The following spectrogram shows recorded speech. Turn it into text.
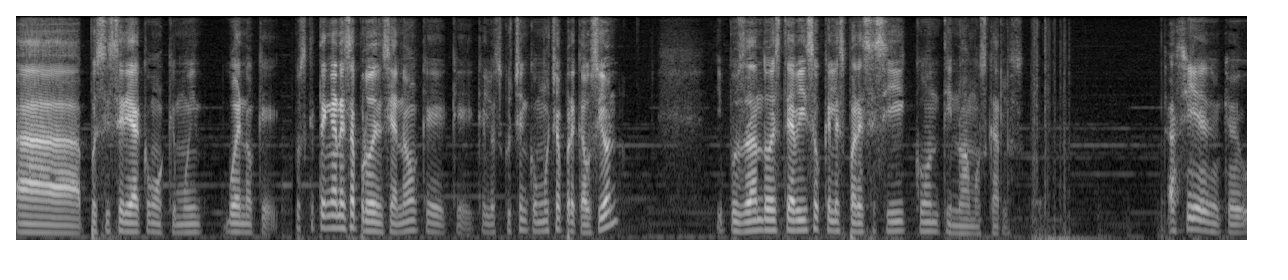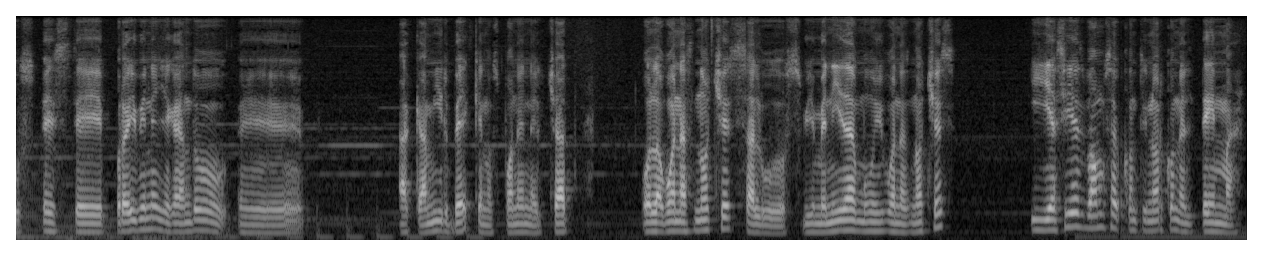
ah, pues sí sería como que muy bueno que, pues que tengan esa prudencia, ¿no? Que, lo escuchen con mucha precaución. Y pues dando este aviso, ¿qué les parece si continuamos, Carlos? Así es, que este, por ahí viene llegando eh, a Camir B, que nos pone en el chat Hola, buenas noches, saludos. Bienvenida, muy buenas noches. Y así es, vamos a continuar con el tema.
